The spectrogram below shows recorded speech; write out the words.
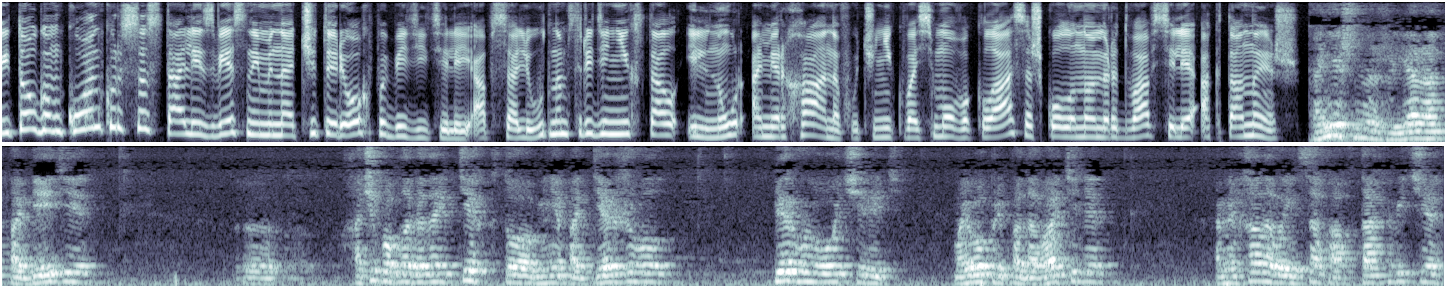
По итогам конкурса стали известны имена четырех победителей. Абсолютным среди них стал Ильнур Амирханов, ученик восьмого класса школы номер два в селе Актаныш. Конечно же, я рад победе. Э, хочу поблагодарить тех, кто меня поддерживал. В первую очередь моего преподавателя Амирханова Инсафа Автаховича,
